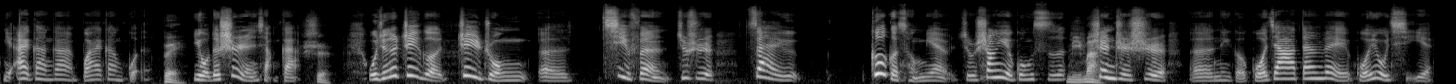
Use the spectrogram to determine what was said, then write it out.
你爱干干，不爱干滚，对，有的是人想干，是。我觉得这个这种呃气氛，就是在各个层面，就是商业公司甚至是呃那个国家单位、国有企业，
